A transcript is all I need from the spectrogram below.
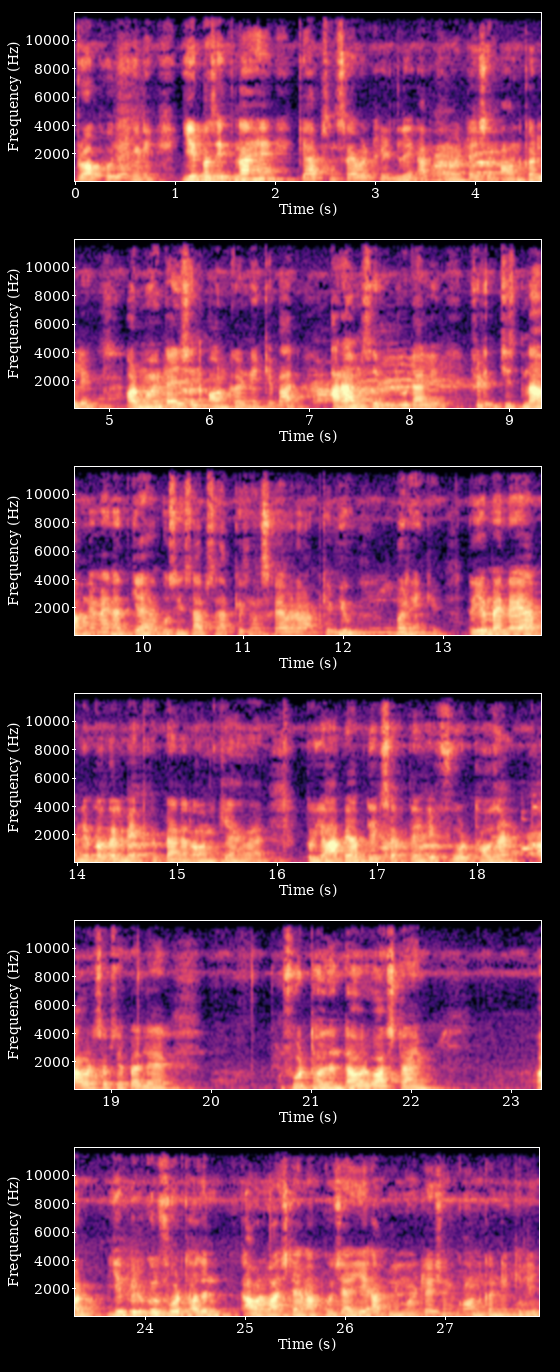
ड्रॉप हो जाएँगे नहीं। ये बस इतना है कि आप सब्सक्राइबर खरीद लें, आपका मोनेटाइजेशन ऑन कर लें और मोनेटाइजेशन ऑन करने के बाद आराम से वीडियो डालें। फिर जितना आपने मेहनत किया है, उस हिसाब से आपके सब्सक्राइबर और आपके व्यू बढ़ेंगे। तो ये मैंने अपने बगल में एक पैनल ऑन किया हुआ है। तो यहाँ पे आप देख सकते हैं कि फोर थाउज़ेंड आवर सबसे पहले four thousand hour watch time और ये बिल्कुल four thousand hour watch time आपको चाहिए अपनी मोनिटाइजेशन को ऑन करने के लिए।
